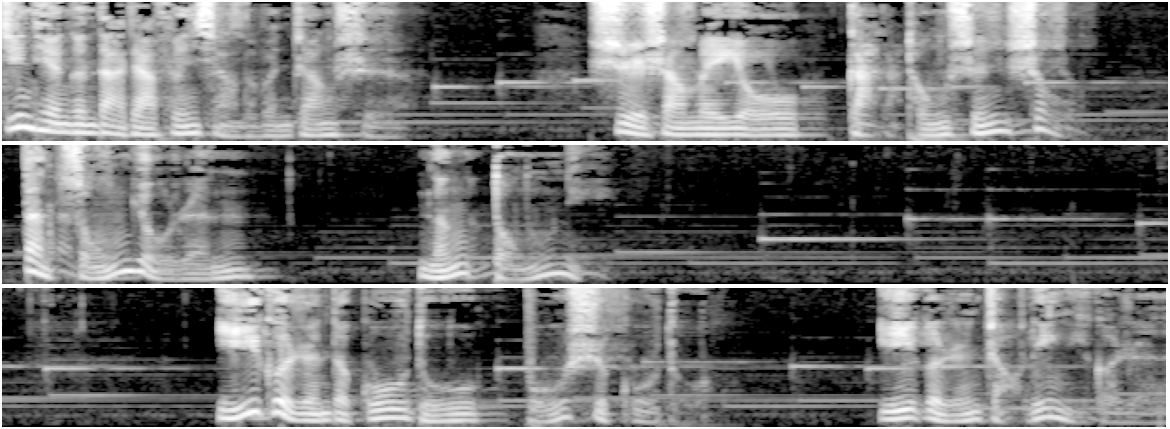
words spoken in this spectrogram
今天跟大家分享的文章是：世上没有感同身受，但总有人能懂你。一个人的孤独不是孤独，一个人找另一个人，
